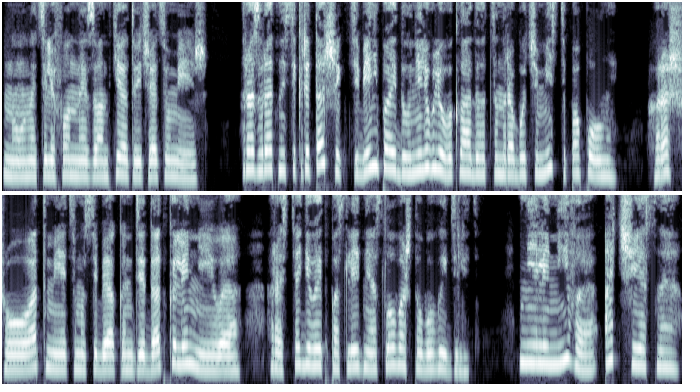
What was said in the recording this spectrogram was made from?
«Ну, на телефонные звонки отвечать умеешь». Развратной секретаршей к тебе не пойду, не люблю выкладываться на рабочем месте по полной. Хорошо, отметим у себя кандидатка ленивая. Растягивает последнее слово, чтобы выделить. Не ленивая, а честная.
